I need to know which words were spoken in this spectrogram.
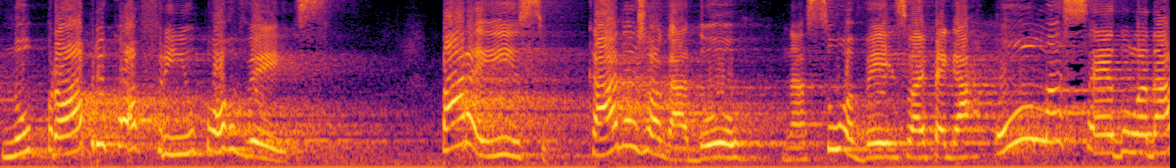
no próprio cofrinho por vez. Para isso, cada jogador, na sua vez, vai pegar uma cédula da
